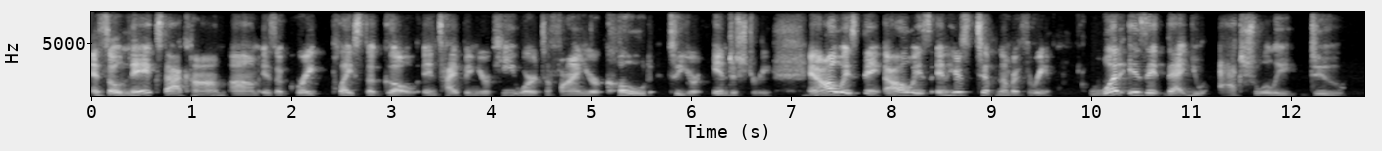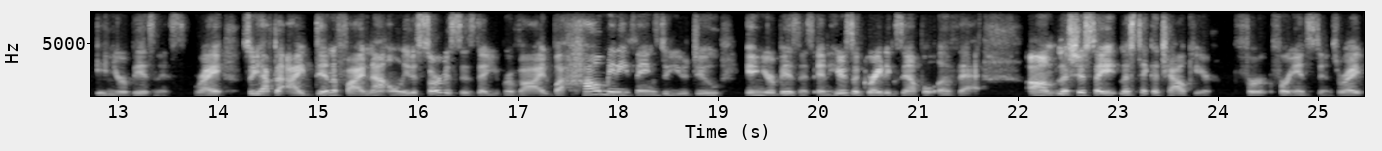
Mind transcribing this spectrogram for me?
And so NAICS.com um, is a great place to go and type in your keyword to find your code to your industry. And I mm-hmm. always think, I always, and here's tip number three what is it that you actually do in your business, right? So you have to identify not only the services that you provide, but how many things do you do in your business? And here's a great example of that. Um, let's just say, let's take a childcare for for instance, right?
